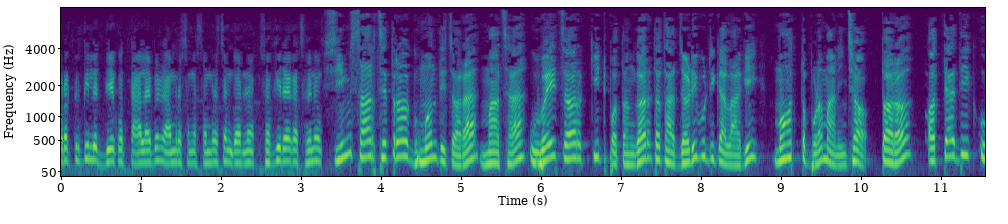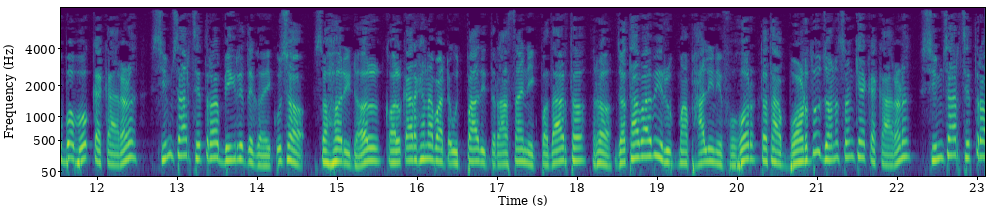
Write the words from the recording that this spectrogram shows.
प्रकृतिले दिएको ताललाई पनि राम्रोसँग संरक्षण गर्न सकिरहेका छैनौँ। सिमसार क्षेत्र घुमन्ती चरा माछा उभयचर कीट पतंगर तथा जडीबुटीका लागि महत्वपूर्ण मानिन्छ। तर अत्याधिक उपभोगका कारण सिमसार क्षेत्र बिग्रिँदै गएको छ। शहरी ढल कल कारखानाबाट उत्पादित रासायनिक पदार्थ र जथाभावी रूपमा फालिने फोहोर तथा बढ्दो जनसंख्याका कारण सिमसार क्षेत्र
